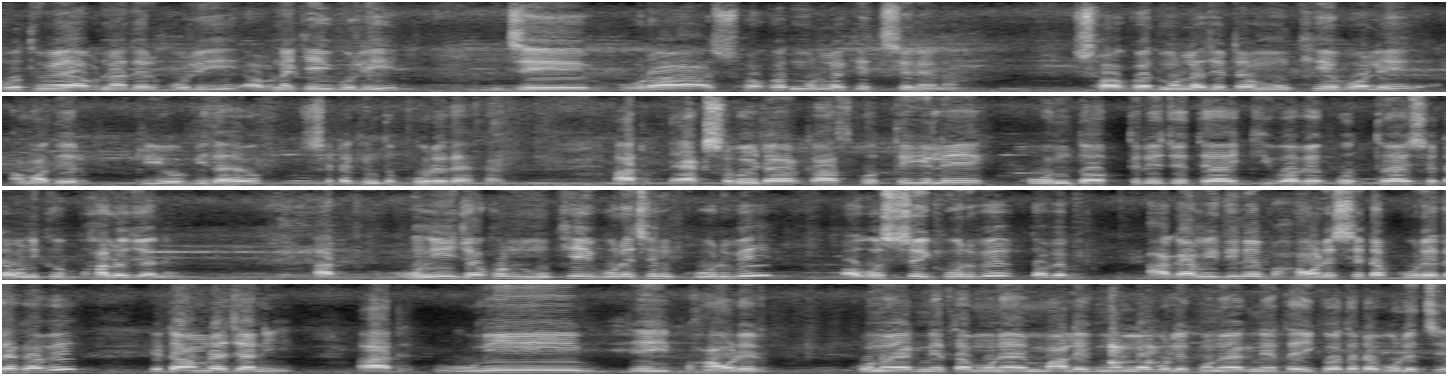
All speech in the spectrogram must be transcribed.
প্রথমে আপনাদের বলি আপনাকেই বলি যে ওরা শওকত মোল্লাকে চেনে না। শওকত মোল্লা যেটা মুখে বলে আমাদের প্রিয় বিধায়ক সেটা কিন্তু করে দেখায়। আর একশো কোটি টাকার কাজ করতে গেলে কোন দপ্তরে যেতে হয়, কীভাবে করতে হয় সেটা উনি খুব ভালো জানেন। আর উনি যখন মুখেই বলেছেন করবে, অবশ্যই করবে, তবে আগামী দিনে ভাঁড়ে সেটা করে দেখাবে, এটা আমরা জানি। আর উনি এই ভাঁড়ের কোনো এক নেতা, মনে হয় মালিক মোল্লা বলে কোনো এক নেতা এই কথাটা বলেছে,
